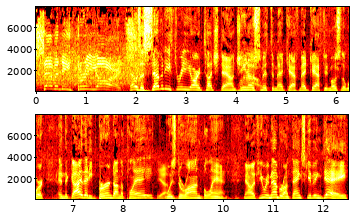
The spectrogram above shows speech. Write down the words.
73 yards. That was a 73 yard touchdown. Geno Wow. Smith to Metcalf. Metcalf did most of the work. And the guy that he burned on the play Yeah. was DaRon Bland. Now, if you remember on Thanksgiving Day,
